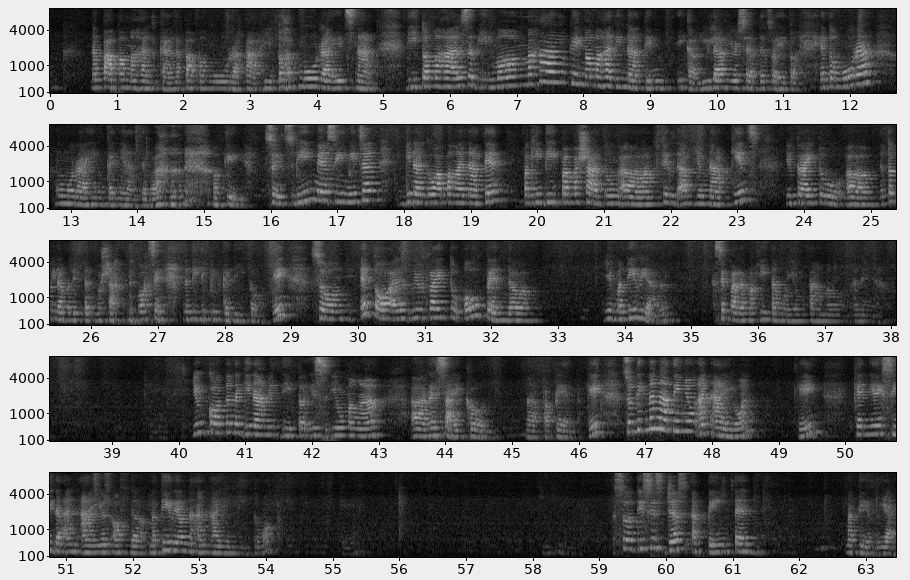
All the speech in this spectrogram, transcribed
Napapamahal ka, napapamura ka. Yung thought mura, it's not. Dito mahal, sabihin mo, mahal, okay, mamahalin natin ikaw. You love yourself, that's why ito. Ito mura, mumurahin ka niya, di ba? okay. So, it's being messy. Minsan, ginagawa pa nga natin, pag hindi pa masyadong uh, filled up yung napkins, you try to, um, ito, binabaliktad mo siya. Diba? Kasi natitipid ka dito. Okay? So, ito, I will try to open the yung material kasi para makita mo yung tamang ano niya. Okay. Yung cotton na ginamit dito is yung mga uh, recycled na papel. Okay? So, tignan natin yung anion. Okay? Can you see the anion of the material na anion dito? Okay. So, this is just a painted material.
